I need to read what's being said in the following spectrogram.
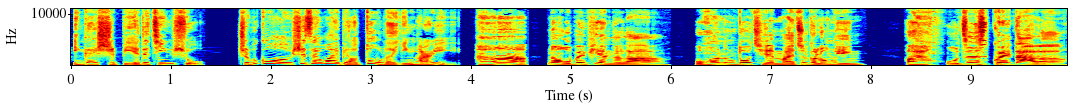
应该是别的金属，只不过是在外表镀了银而已。啊，那我被骗了啦！我花那么多钱买这个龙银，哎呀，我真的是亏大了。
